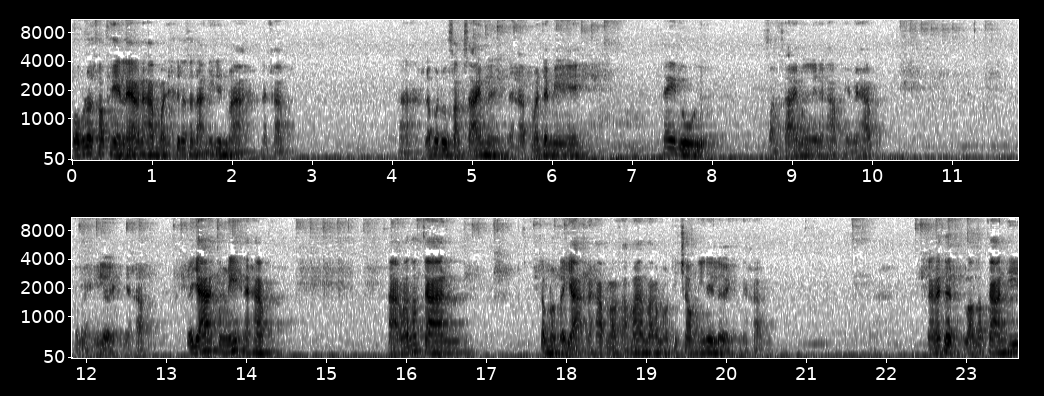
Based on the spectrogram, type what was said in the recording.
ผมเลือก top plane แล้วนะครับ มันจะขึ้นลักษณะนี้ขึ้นมานะครับอ่าแล้วมาดูฝั่งซ้ายมือนะครับ มันจะมีให้ดูฝั่งซ้ายมือนะครับ เห็นไหมครับ ตำแหน่งนี้เลยนะครับ ระยะตรงนี้นะครับ หากเราต้องการกำหนดระยะนะครับ เราสามารถมากำหนดที่ช่องนี้ได้เลยนะครับ แต่ถ้าเกิดเราต้องการที่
